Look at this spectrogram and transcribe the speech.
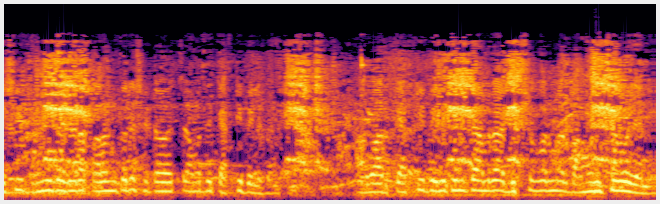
বেশি ভূমিকা যারা পালন করে, সেটা হচ্ছে আমাদের ক্যাপটিভ এলিফ্যান্ট আবার ক্যাপটিভ এলিফ্যান্টকে আমরা বিশ্বকর্মার বাহন হিসেবেও জানি।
